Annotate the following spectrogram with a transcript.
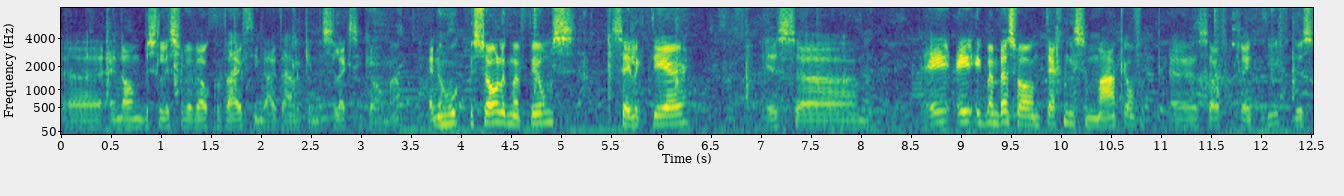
Uh, en dan beslissen we welke 15 uiteindelijk in de selectie komen. En hoe ik persoonlijk mijn films selecteer is. Uh, ik ben best wel een technische maker, of uh, zelf creatief. Dus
